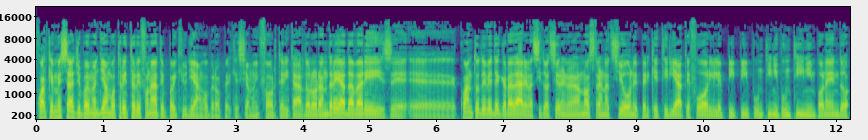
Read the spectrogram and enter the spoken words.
qualche messaggio, poi mandiamo tre telefonate e poi chiudiamo però perché siamo in forte ritardo. Allora, Andrea Davarese, eh, quanto deve degradare la situazione nella nostra nazione perché tiriate fuori le PP puntini puntini imponendo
